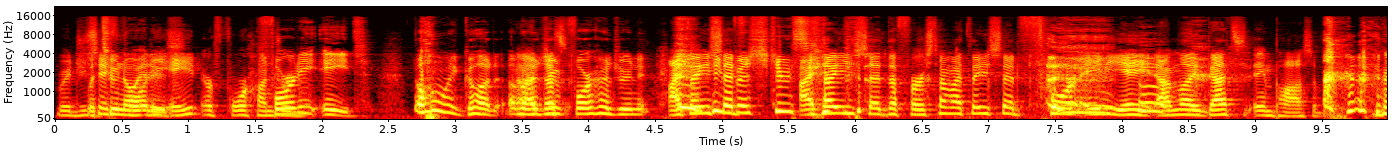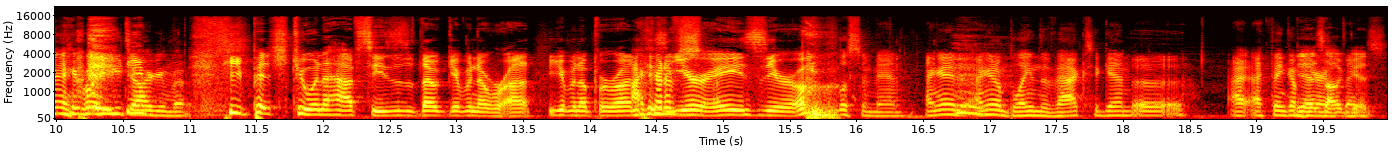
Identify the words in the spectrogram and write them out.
Wait, did you with say two no-hitters. 48 or 400? 48. Oh my god, imagine Uh, that's- 400. I thought you said I thought you said the first time. I thought you said 488. I'm like, that's impossible. like, what are you talking about? he pitched two and a half seasons without giving a run, giving up a run. I His ERA is zero. Listen, man, I'm gonna I'm gonna blame the vax again. Uh, I, I think I'm Yeah, it's hearing all good. things.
